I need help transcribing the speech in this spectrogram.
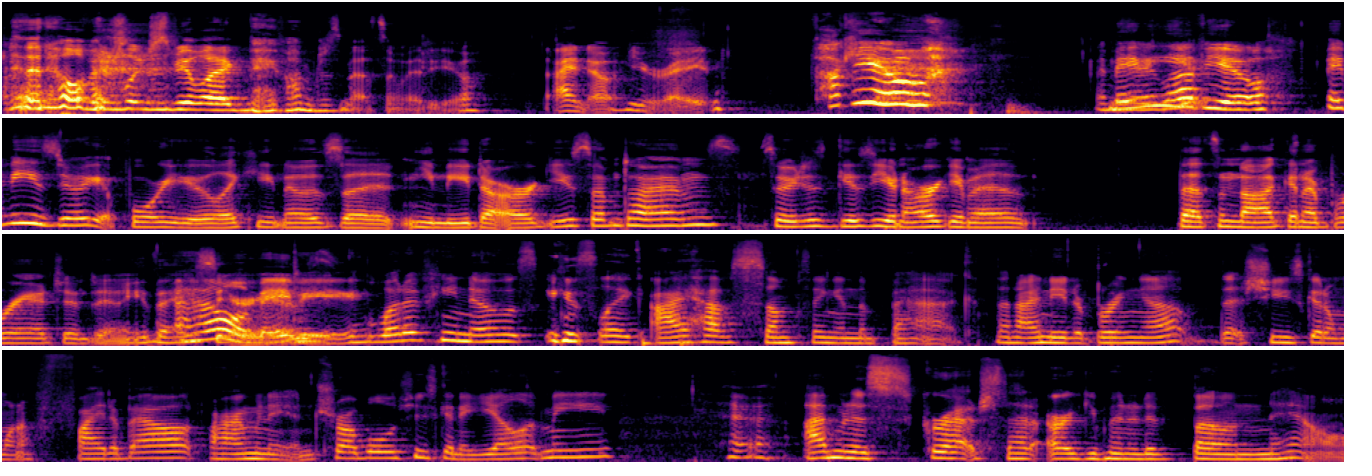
And then he'll eventually just be like, "Babe, I'm just messing with you. I know, you're right. Fuck you." I mean, Maybe- I love you. Maybe he's doing it for you. Like he knows that you need to argue sometimes, so he just gives you an argument that's not gonna branch into anything. Hell, serious. maybe. What if he knows he's like, I have something in the back that I need to bring up that she's gonna want to fight about, or I'm gonna get in trouble. She's gonna yell at me. I'm gonna scratch that argumentative bone now.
